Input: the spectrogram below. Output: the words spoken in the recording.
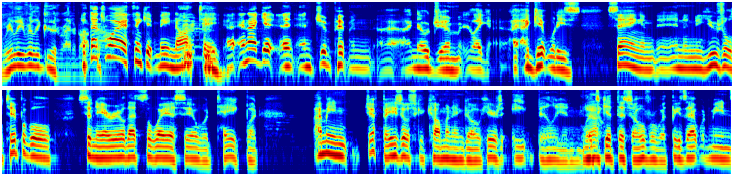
really, really good right about But that's why I think it may not take. And I get and, and Jim Pitman. I I know Jim. Like I, I get what he's saying, and, and in the usual typical scenario, that's the way a sale would take. But I mean, Jeff Bezos could come in and go, "Here's eight billion. Let's Yeah. get this over with," because that would mean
